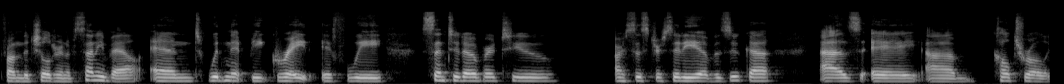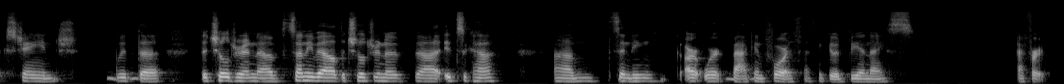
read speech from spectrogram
from the children of Sunnyvale. And wouldn't it be great if we sent it over to our sister city of Iizuka as a um, cultural exchange with the the children of Sunnyvale, the children of uh, Ithaca, um, sending artwork back and forth. I think it would be a nice effort.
